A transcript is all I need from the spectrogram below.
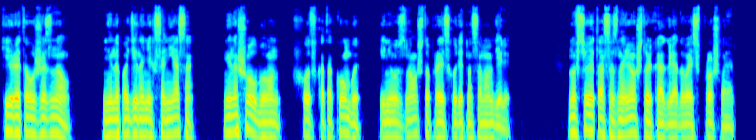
Кир это уже знал. Не напади на них Саньяса, не нашел бы он вход в катакомбы и не узнал, что происходит на самом деле но все это осознаешь, только оглядываясь в прошлое.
